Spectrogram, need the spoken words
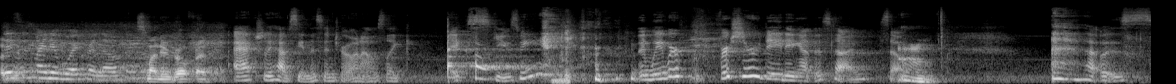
This is my new boyfriend, though. It's my new girlfriend. I actually have seen this intro and I was like, excuse me? we were for sure dating at this time. So that was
